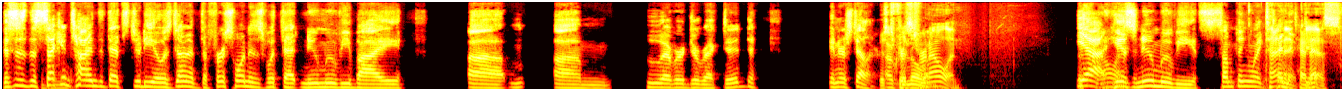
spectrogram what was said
This is the 2nd time that that studio has done it. The first one is with that new movie by, uh, um, whoever directed Interstellar. Oh, Christopher Christopher Nolan. Nolan. Yeah, his new movie. It's something like Tenet. Tenet. Yes.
